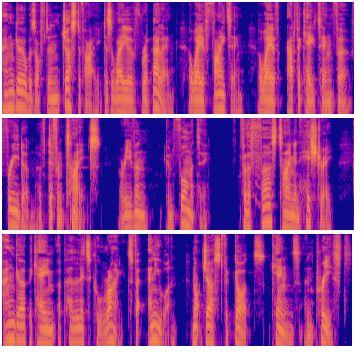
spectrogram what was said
anger was often justified as a way of rebelling, a way of fighting, a way of advocating for freedom of different types, or even conformity. For the first time in history, anger became a political right for anyone, not just for gods, kings, and priests.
